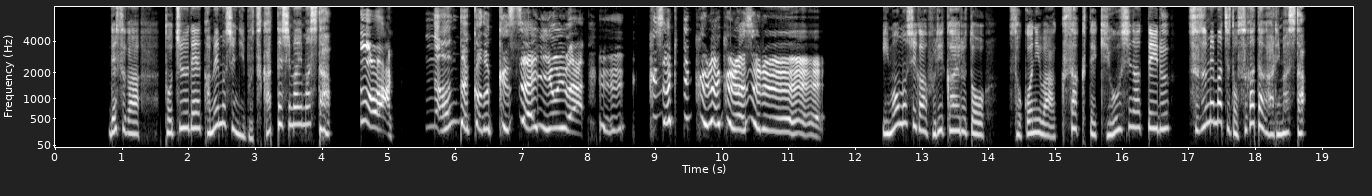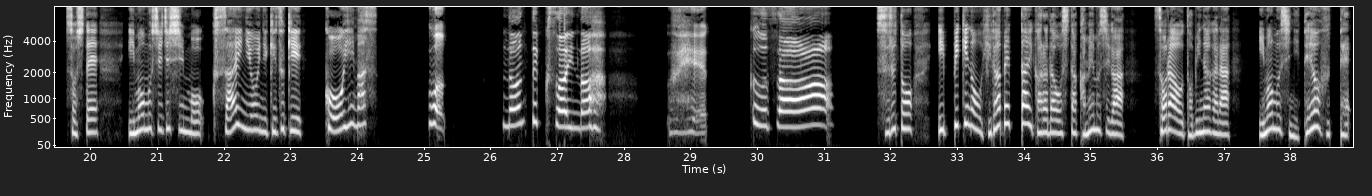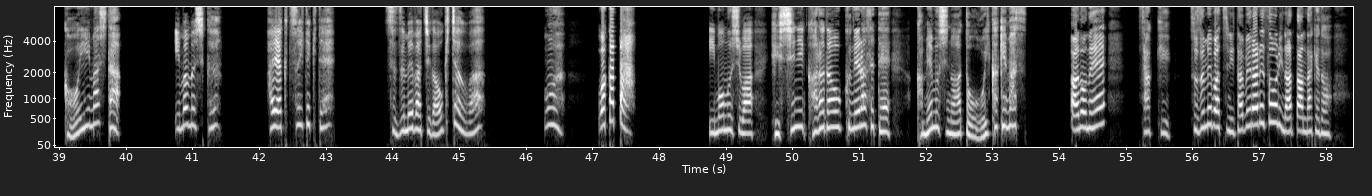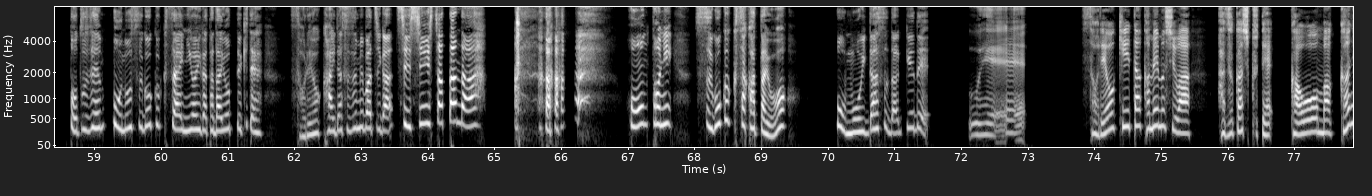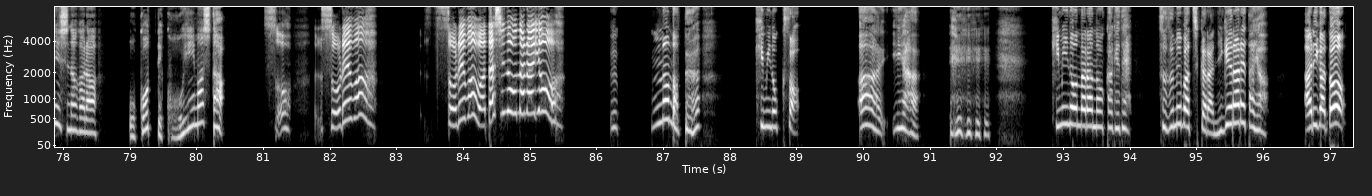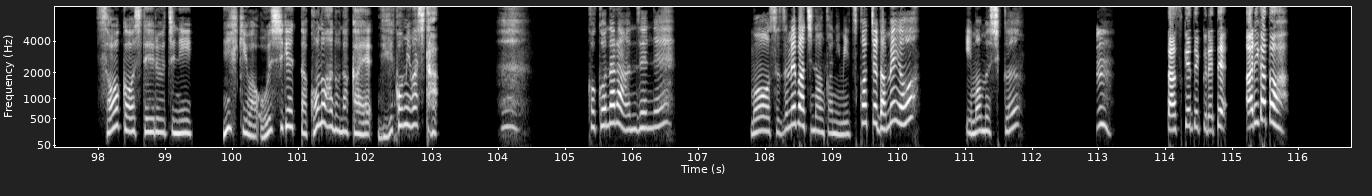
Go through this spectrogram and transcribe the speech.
ですが、途中でカメムシにぶつかってしまいました。うわなんだこの臭い匂いは。う臭くてクラクラする。芋虫が振り返ると、そこには臭くて気を失っているスズメバチの姿がありました。そして、芋虫自身も臭い匂いに気づき、こう言います。うわ、なんて臭いんだ。うへ、臭すると、一匹の平べったい体をしたカメムシが、空を飛びながら、芋虫に手を振ってこう言いました。芋虫くん、早くついてきて。スズメバチが起きちゃうわ。うん、わかった。芋虫は必死に体をくねらせて、カメムシの後を追いかけます。あのね、さっき、スズメバチに食べられそうになったんだけど、突然ものすごく臭い匂いが漂ってきて、それを嗅いだスズメバチが失神しちゃったんだ。本当に、すごく臭かったよ。思い出すだけで、うえそれを聞いたカメムシは、恥ずかしくて顔を真っ赤にしながら、怒ってこう言いました。そ、それは、それは私のなんだって？君の草。ああ、いや。へへへへ。君の奈良のおかげで、スズメバチから逃げられたよ。ありがとうそうこうしているうちに、2匹は生い茂った木の葉の中へ逃げ込みました。ここなら安全ね。もうスズメバチなんかに見つかっちゃダメよ。芋虫くん。うん。助けてくれて、ありがとう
